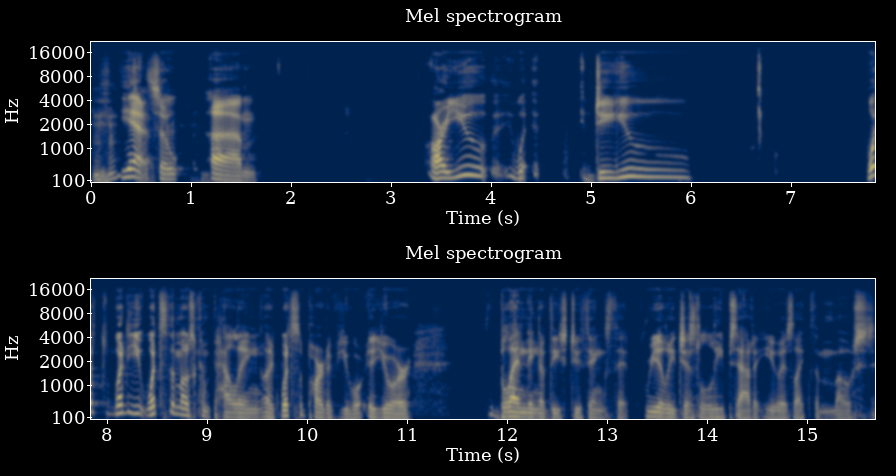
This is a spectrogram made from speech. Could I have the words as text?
Mhm. yeah. That's So, right. um, are you? wh- Do you? What What do you? What's the most compelling? Like, what's the part of your your blending of these two things that really just leaps out at you as like the most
